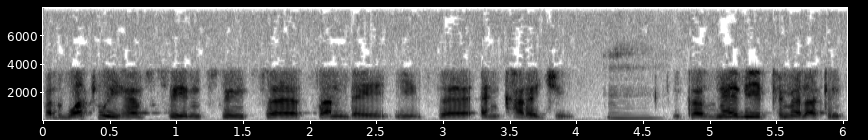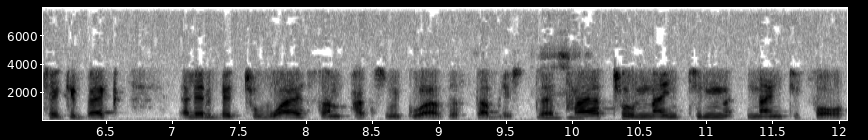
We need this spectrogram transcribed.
But what we have seen since uh, Sunday is uh, encouraging because maybe Phemelo can take you back a little bit to why SANParks Week was established. Uh, prior to 1994,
